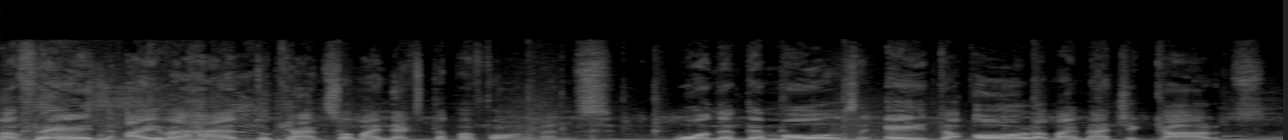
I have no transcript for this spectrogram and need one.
I am afraid I've had to cancel my next performance. One of the moles ate all of my magic cards.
